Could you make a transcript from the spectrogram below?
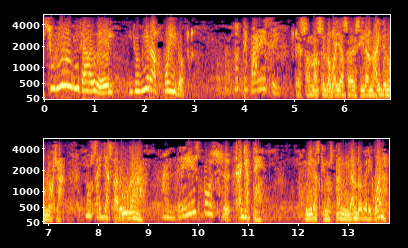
Se hubiera olvidado de él y hubiera huido. ¿No te parece? Eso no se lo vayas a decir a Naiden, Eulogia. No seas taruga. Andrés, pues... Cállate. Miras que nos están mirando a averiguar.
